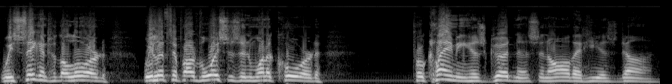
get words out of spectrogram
We sing unto the Lord, we lift up our voices in one accord proclaiming His goodness and all that He has done.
